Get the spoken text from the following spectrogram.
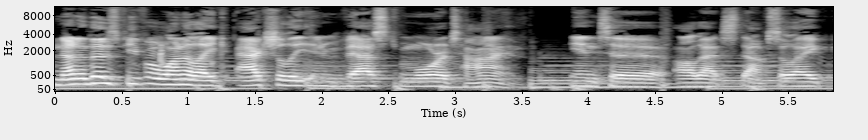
none of those people want to like actually invest more time into all that stuff. So like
